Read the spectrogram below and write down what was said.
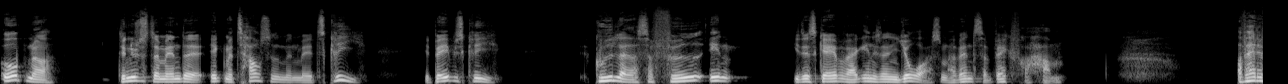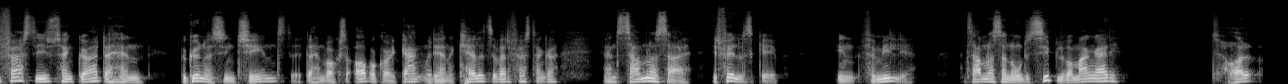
åbner det nye testamente ikke med tavshed, men med et skrig, et babyskrig, Gud lader sig føde ind i det skaberværk, ind i den jord, som har vendt sig væk fra ham. Og hvad er det første, Jesus han gør, da han begynder sin tjeneste, da han vokser op og går i gang med det, han er kaldet til? Hvad er det første, han gør? Ja, han samler sig et fællesskab, en familie. Han samler sig nogle disciple. Hvor mange er de? 12.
